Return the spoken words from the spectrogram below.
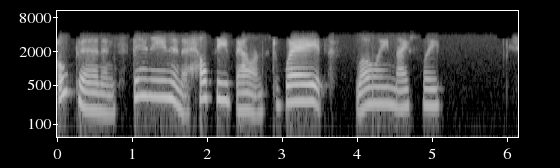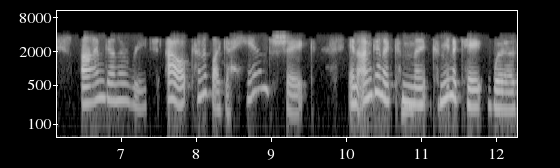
open and spinning in a healthy, balanced way. It's flowing nicely. I'm going to reach out, kind of like a handshake, and I'm going to com- mm-hmm. communicate with,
